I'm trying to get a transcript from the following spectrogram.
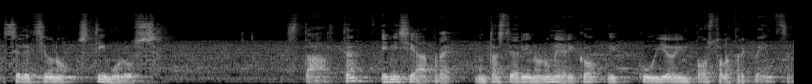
seleziono Stimulus Start e mi si apre un tastierino numerico in cui io imposto la frequenza.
